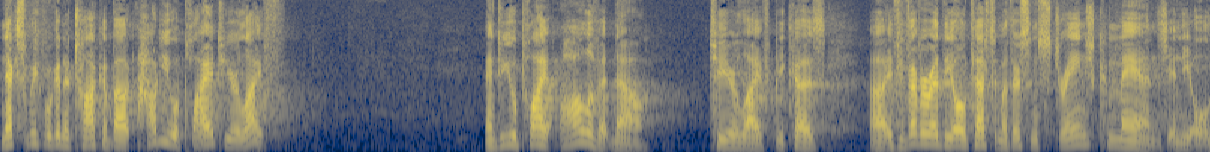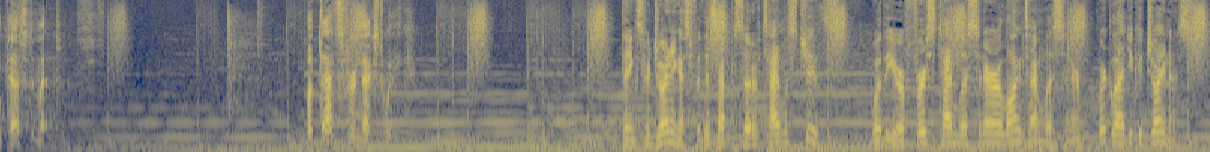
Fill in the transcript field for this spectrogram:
Next week, we're going to talk about how do you apply it to your life? And do you apply all of it now to your life? Because uh, if you've ever read the Old Testament, there's some strange commands in the Old Testament. But that's for next week. Thanks for joining us for this episode of Timeless Truths. Whether you're a first time listener or a long time listener, we're glad you could join us.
